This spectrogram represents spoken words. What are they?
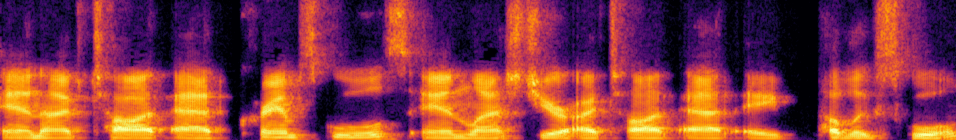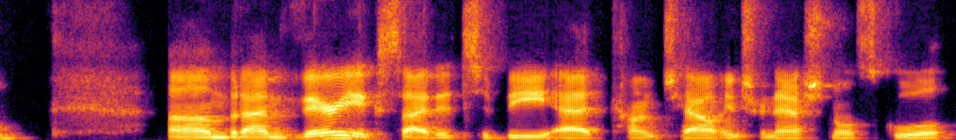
and I've taught at cram schools. And last year I taught at a public school. Um, but I'm very excited to be at Kang Chiao International School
